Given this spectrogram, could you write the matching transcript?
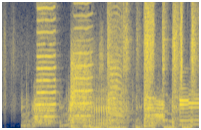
Thank you.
